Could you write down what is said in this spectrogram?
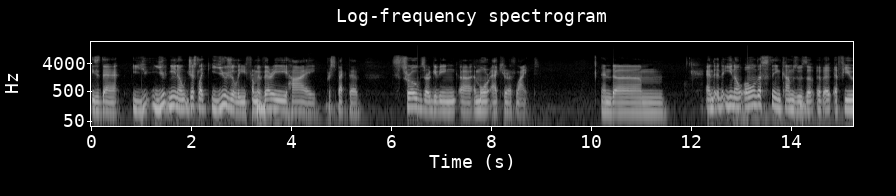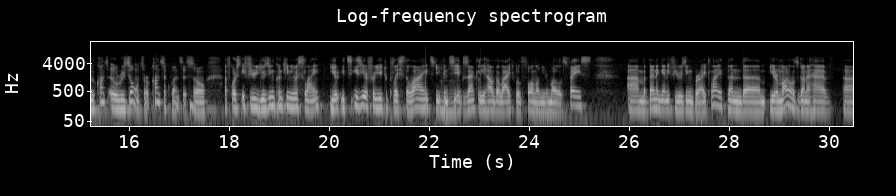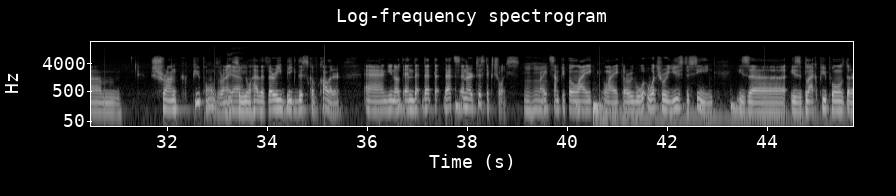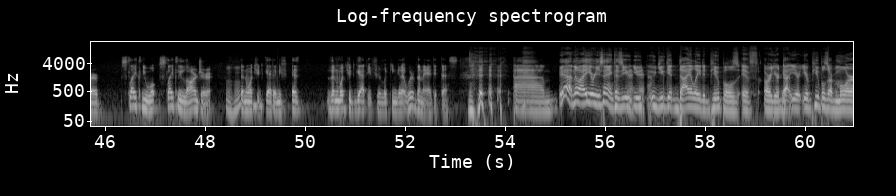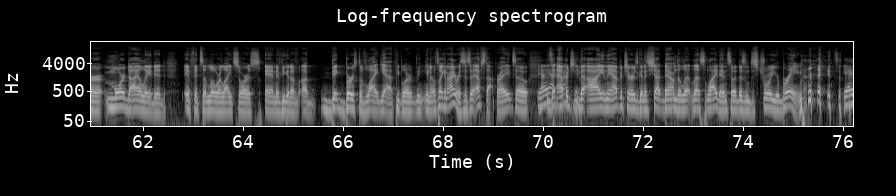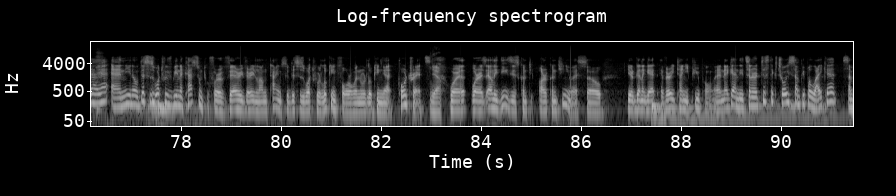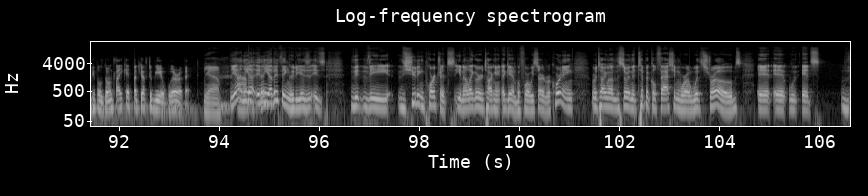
is that you, you you know just like usually from a very high perspective, strobes are giving uh, a more accurate light, and um, and you know all this thing comes with a, a, a few cons- uh, results or consequences. So of course, if you're using continuous light, you're, it's easier for you to place the lights. You can see exactly how the light will fall on your model's face. Um, but then again, if you're using bright light, then the, your model is going to have um, shrunk pupils, right? Yeah. So you'll have a very big disk of color, and you know, and that, that, that that's an artistic choice, right? Some people like like or w- what we're used to seeing is uh is black pupils that are slightly slightly larger than what you'd get, and if as than what you'd get if you're looking at it. We're gonna edit this. um, Yeah, no, I hear what you're saying because you, you you get dilated pupils if or your di- Yeah. your your pupils are more more dilated if it's a lower light source and if you get a, a big burst of light, yeah, people are you know it's like an iris, it's an f stop, right? So Yeah, yeah, the aperture, the eye and the aperture is going to shut down to let less light in, so it doesn't destroy your brain. right? So- Yeah, yeah, yeah. And you know, this is what we've been accustomed to for a very, very long time. So this is what we're looking for when we're looking at portraits. Yeah. Where, whereas LEDs is conti- are continuous, so you're gonna get a very tiny pupil. And again, it's an artistic choice. Some people like it, some people don't like it, but you have to be aware of it. Yeah, yeah. And Um, the, and the he- other thing, Udi, is is the, the the shooting portraits. You know, like we were talking again before we started recording, we were talking about the sort of in the typical fashion world with strobes. It it it's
